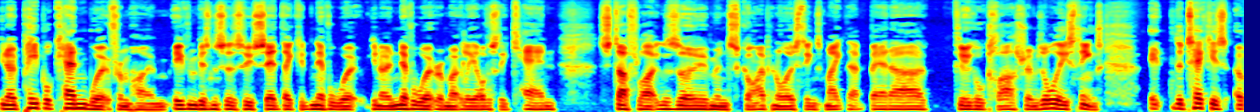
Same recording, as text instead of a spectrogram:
you know people can work from home. Even businesses who said they could never work you know never work remotely obviously can. Stuff like zoom and skype and all those things make that better. Google classrooms all these things. It, the tech is uh,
